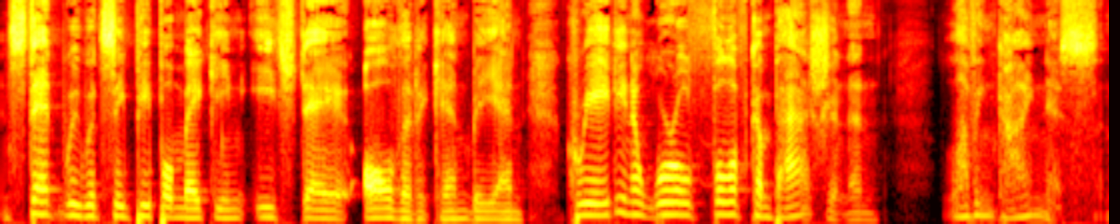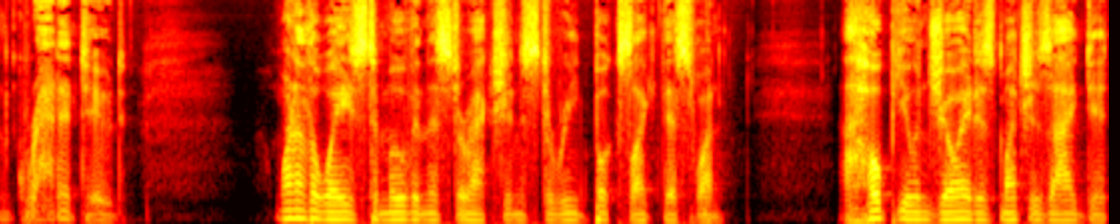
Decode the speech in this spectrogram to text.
Instead, we would see people making each day all that it can be and creating a world full of compassion and loving kindness and gratitude. One of the ways to move in this direction is to read books like this one. I hope you enjoy it as much as I did.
